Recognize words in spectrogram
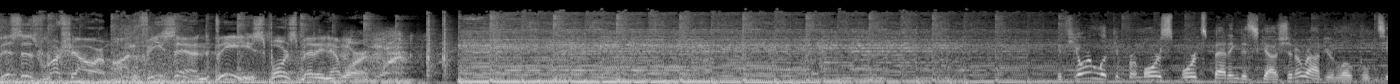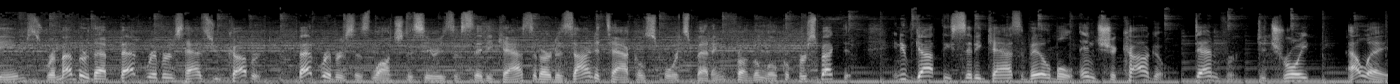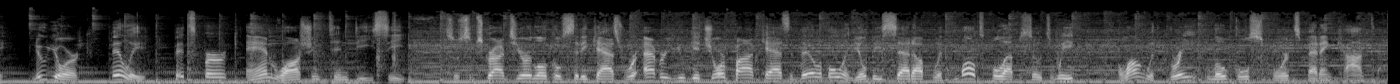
This is Rush Hour on VSIN, the Sports Betting Network. If you're looking for more sports betting discussion around your local teams, remember that Bet Rivers has you covered. Bet Rivers has launched a series of CityCasts that are designed to tackle sports betting from the local perspective. And you've got these CityCasts available in Chicago, Denver, Detroit, LA, New York, Philly, Pittsburgh, and Washington, D.C. So subscribe to your local CityCast wherever you get your podcasts available, and you'll be set up with multiple episodes a week, along with great local sports betting content.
